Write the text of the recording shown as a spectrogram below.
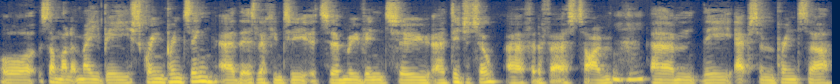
or someone that may be screen printing uh, that is looking to to move into uh, digital uh, for the first time, mm-hmm. um, the Epson printer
